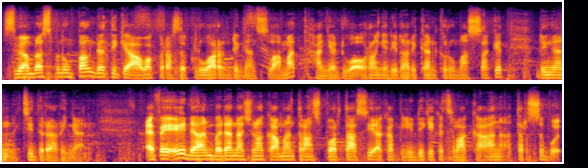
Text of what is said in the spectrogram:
19 penumpang dan tiga awak berhasil keluar dengan selamat, hanya dua orang yang dilarikan ke rumah sakit dengan cedera ringan. FAA dan Badan Nasional Keamanan Transportasi akan menyelidiki kecelakaan tersebut.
